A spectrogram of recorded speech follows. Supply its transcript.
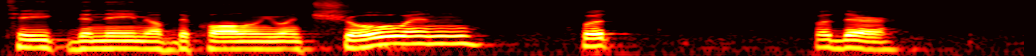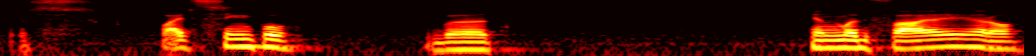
take the name of the column you want to show and put put there. It's quite simple, but can modify at all.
